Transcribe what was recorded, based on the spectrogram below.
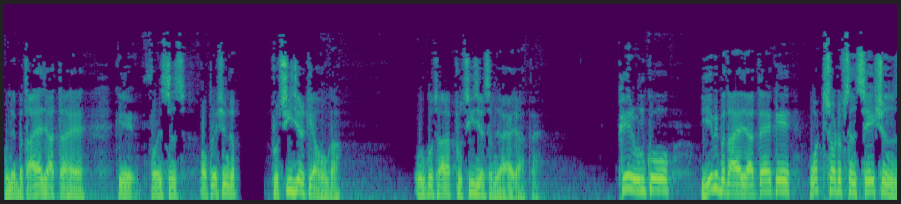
انہیں بتایا جاتا ہے کہ فار انسٹنس آپریشن کا پروسیجر کیا ہوگا؟ ان کو سارا پروسیجر سمجھایا جاتا ہے۔ پھر ان کو یہ بھی بتایا جاتا ہے کہ what sort of sensations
